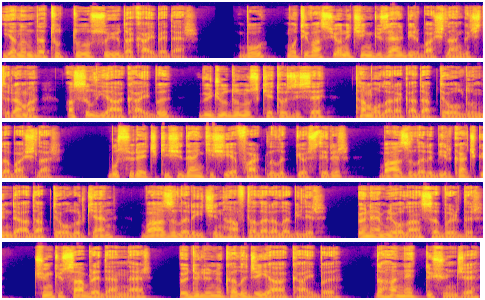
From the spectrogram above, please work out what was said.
yanında tuttuğu suyu da kaybeder. Bu, motivasyon için güzel bir başlangıçtır ama asıl yağ kaybı, vücudunuz ketozise tam olarak adapte olduğunda başlar. Bu süreç kişiden kişiye farklılık gösterir, bazıları birkaç günde adapte olurken, bazıları için haftalar alabilir. Önemli olan sabırdır. Çünkü sabredenler, ödülünü kalıcı yağ kaybı, daha net düşünce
